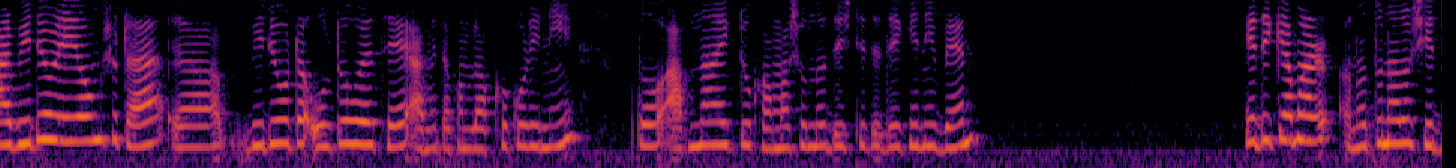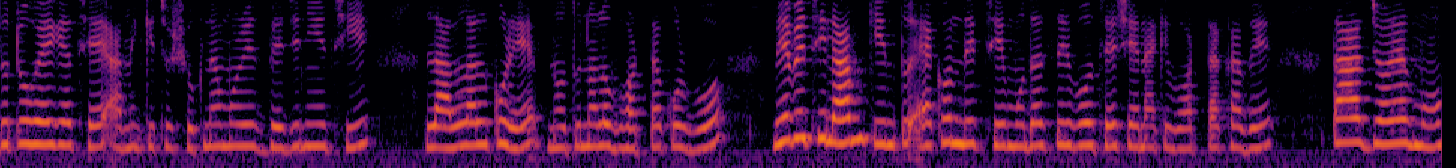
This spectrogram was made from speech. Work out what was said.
আর ভিডিওর এই অংশটা ভিডিওটা উল্টো হয়েছে, আমি তখন লক্ষ্য করিনি। তো আপনারা একটু ক্ষমা সুন্দর দৃষ্টিতে দেখে নেবেন। এদিকে আমার নতুন আলু সিদ্ধটো হয়ে গেছে। আমি কিছু শুকনো মরিচ ভেজে নিয়েছি। লাল লাল করে নতুন আলু ভর্তা করব। ভেবেছিলাম, কিন্তু এখন দেখছি মুদাসির বলছে সে নাকি ভর্তা খাবে। তার জ্বরে মুখ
